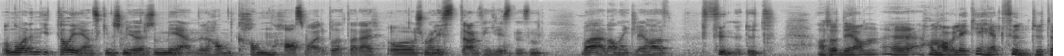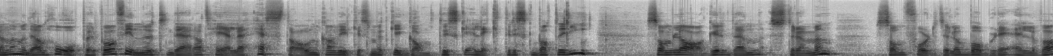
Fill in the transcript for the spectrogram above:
Og nå er det en italiensk ingeniør som mener han kan ha svaret på dette her. Og journalist Arnfinn Christensen, hva er det han egentlig har funnet ut? Altså han, eh, han, har vel ikke helt funnet ut ennå, men det han håper på å finne ut, det er at hele Hessdalen kan virke som et gigantisk elektrisk batteri som lager den strømmen som får det til å boble i elva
